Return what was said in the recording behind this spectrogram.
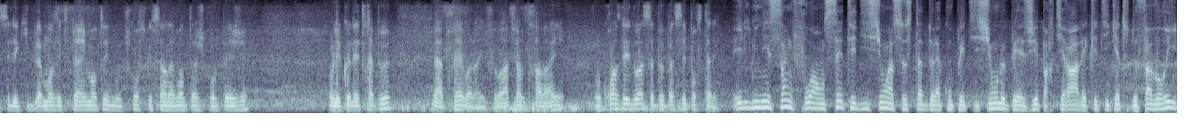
c'est l'équipe la moins expérimentée, donc je pense que c'est un avantage pour le PSG. On les connaît très peu. Mais après, voilà, il faudra faire le travail. On croise les doigts, ça peut passer pour cette année. Éliminé cinq fois en sept éditions à ce stade de la compétition, le PSG partira avec l'étiquette de favori.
